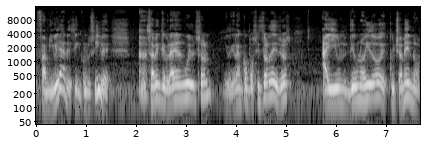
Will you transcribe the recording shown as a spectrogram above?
familiares inclusive. Saben que Brian Wilson, el gran compositor de ellos, hay un, de un oído escucha menos,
